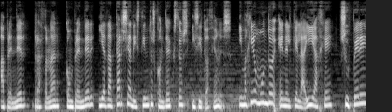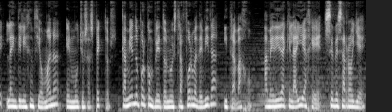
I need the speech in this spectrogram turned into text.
aprender, razonar, comprender y adaptarse a distintos contextos y situaciones. Imagina un mundo en el que la IAG supere la inteligencia humana en muchos aspectos, cambiando por completo nuestra forma de vida y trabajo. A medida que la IAG se desarrolle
